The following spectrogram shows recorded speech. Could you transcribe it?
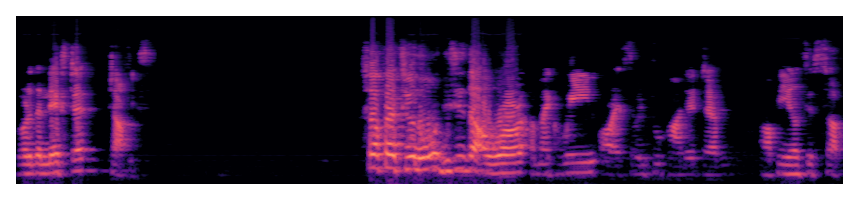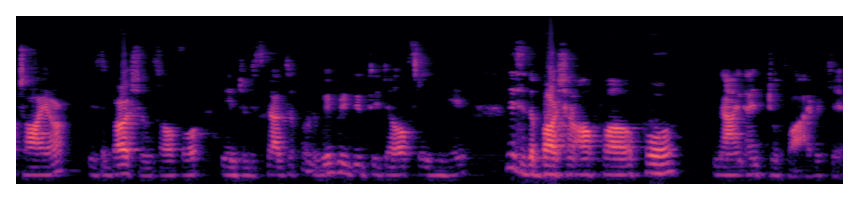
go to the next topics. So friends, you know this is the our MicroWIN or S7200 um, uh, PLC software. This is the versions of uh, we need to describe the very details in here. This is the version of uh, 4 9 and 2 5 okay.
